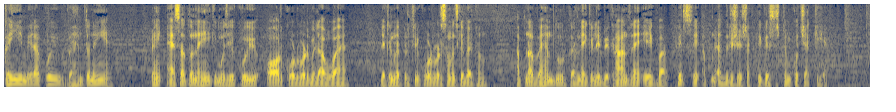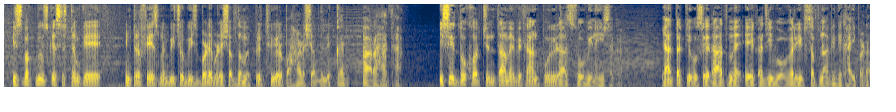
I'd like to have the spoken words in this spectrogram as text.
कहीं ये मेरा कोई वहम तो नहीं है? कहीं ऐसा तो नहीं कि मुझे कोई और कोडवर्ड मिला हुआ है? लेकिन मैं पृथ्वी कोडवर्ड समझ के बैठा हूँ। अपना वहम दूर करने के लिए विक्रांत ने एक बार फिर से अपने अदृश्य शक्ति के सिस्टम को चेक किया। इस वक्त भी उसके सिस्टम के इंटरफेस में बीचों बीच बड़े बड़े शब्दों में पृथ्वी और पहाड़ शब्द लिखकर आ रहा था। इसी दुख और चिंता में विक्रांत पूरी रात सो भी नहीं सका। यहाँ तक कि उसे रात में एक अजीब व गरीब सपना भी दिखाई पड़ा।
